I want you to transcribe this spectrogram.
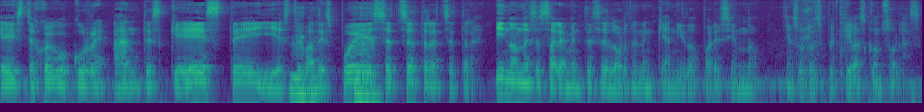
este juego ocurre antes que este y este va después, etcétera, etcétera. Y no necesariamente es el orden en que han ido apareciendo en sus respectivas consolas.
